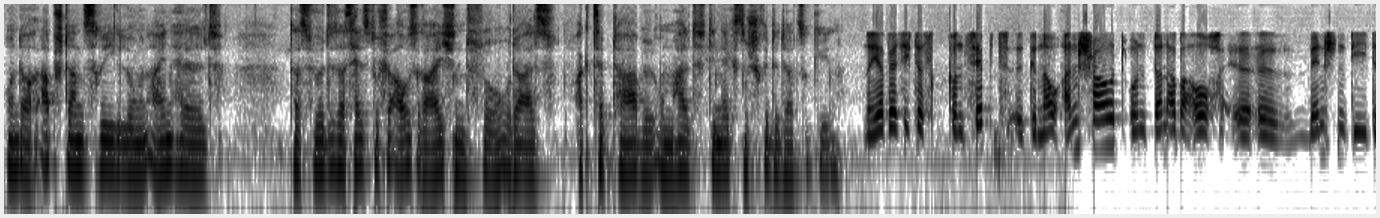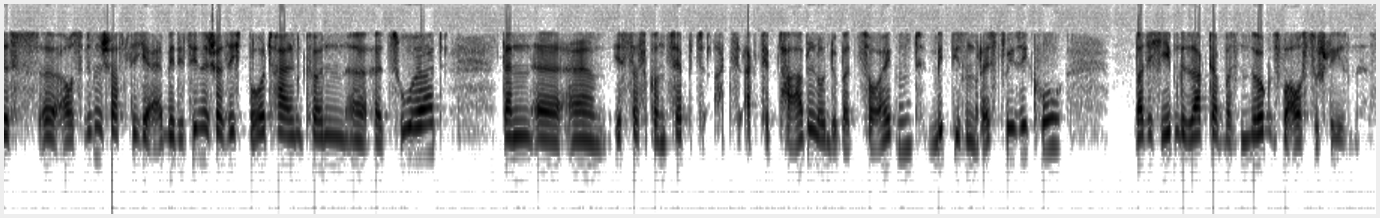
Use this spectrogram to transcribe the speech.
und auch Abstandsregelungen einhält, das würde, das hältst du für ausreichend so oder als akzeptabel, um halt die nächsten Schritte da zu gehen. Naja, wer sich das Konzept äh, genau anschaut und dann aber auch äh, äh, Menschen, die das äh, aus wissenschaftlicher, äh, medizinischer Sicht beurteilen können, äh, zuhört, dann ist das Konzept ak akzeptabel und überzeugend mit diesem Restrisiko, was ich eben gesagt habe, was nirgendwo auszuschließen ist.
